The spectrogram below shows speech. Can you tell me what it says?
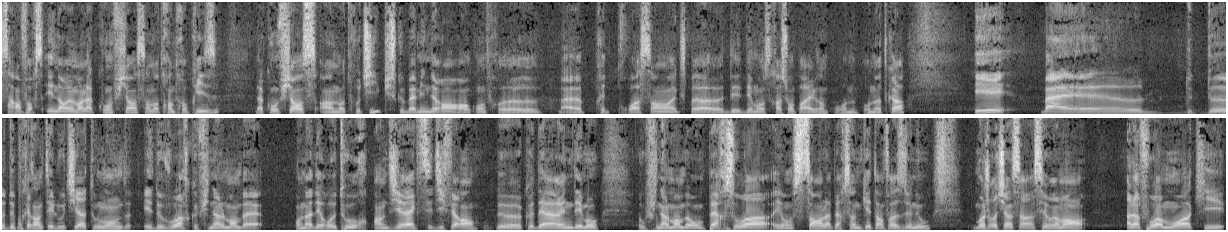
ça renforce énormément la confiance en notre entreprise, la confiance en notre outil, puisque bah, mine de rien, on rencontre bah, près de 300 des démonstrations par exemple pour, pour notre cas. Et bah, euh, de, de, présenter l'outil à tout le monde et de voir que finalement, bah, on a des retours en direct, c'est différent que derrière une démo, où finalement bah, on perçoit et on sent la personne qui est en face de nous. Moi, je retiens ça. C'est vraiment à la fois moi qui est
